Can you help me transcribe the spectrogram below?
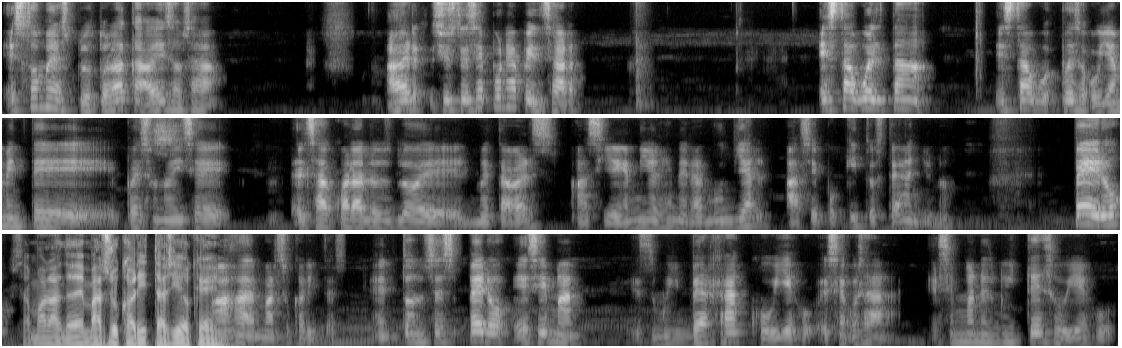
esto me explotó la cabeza, o sea, a ver, si usted se pone a pensar, esta vuelta, esta, pues obviamente, pues uno dice, él sacó a la luz lo del metaverse, así a nivel general mundial, hace poquito, este año, ¿no? Pero, Estamos hablando de Mar Zucarita, ¿sí o qué? ajá, Mar Zucaritas. Entonces, pero ese man es muy berraco, viejo, ese, o sea, ese man es muy teso, viejo.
